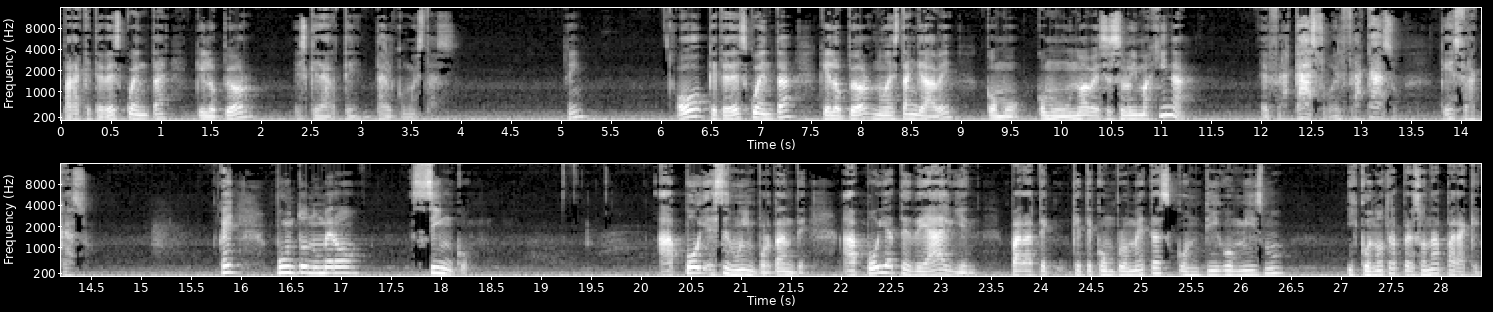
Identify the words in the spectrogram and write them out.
para que te des cuenta que lo peor es quedarte tal como estás. ¿Sí? O que te des cuenta que lo peor no es tan grave como, como uno a veces se lo imagina. El fracaso, el fracaso. ¿Qué es fracaso? Punto número 5. Apoya, este es muy importante. Apóyate de alguien para que te comprometas contigo mismo y con otra persona para que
